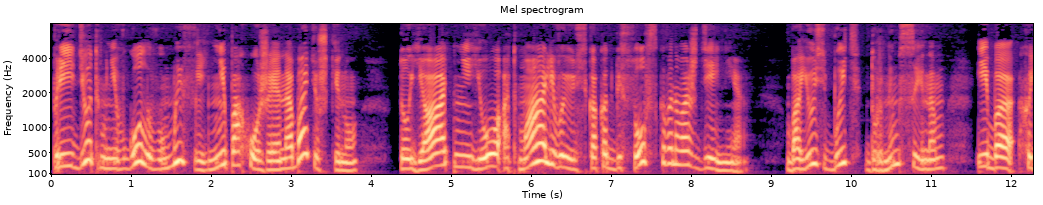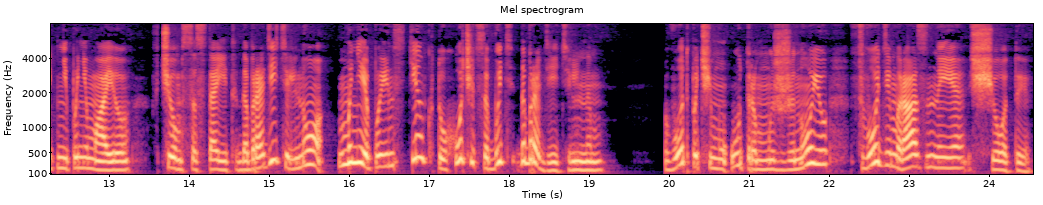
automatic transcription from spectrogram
придет мне в голову мысль, не похожая на батюшкину, то я от нее отмаливаюсь, как от бесовского наваждения. Боюсь быть дурным сыном, ибо, хоть не понимаю, в чем состоит добродетель, но мне по инстинкту хочется быть добродетельным. Вот почему утром мы с женою сводим разные счеты,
